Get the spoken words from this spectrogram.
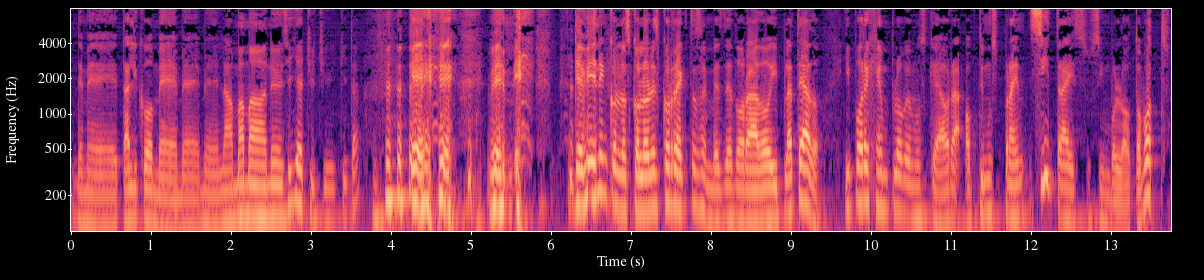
de metálico me, me, me la mamá necesita chichiquita que, me- me- que vienen con los colores correctos en vez de dorado y plateado. Y por ejemplo vemos que ahora Optimus Prime sí trae su símbolo Autobot.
